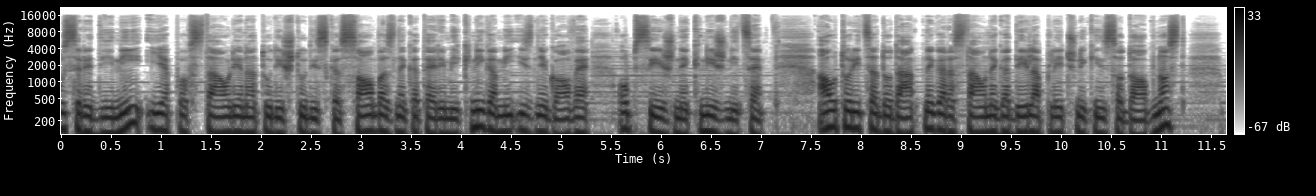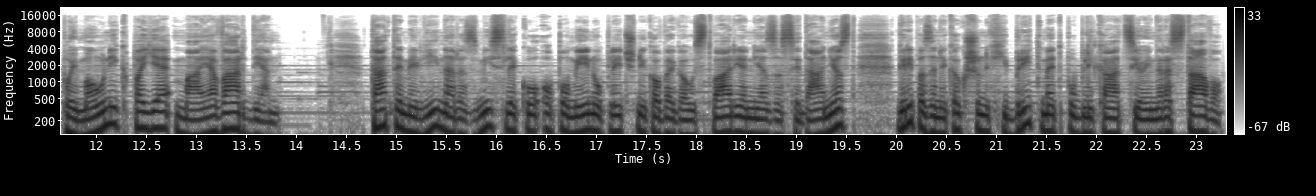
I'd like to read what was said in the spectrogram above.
V sredini je postavljena tudi študijska soba z nekaterimi knjigami iz njegove obsežne knjižnice. Avtorica dodatnega razstavnega dela Plečnik in sodobnost, pojmovnik pa je Maja Vardjan. Ta temelji na razmisleku o pomenu plečnikovega ustvarjanja za sedanjost, gre pa za nekakšen hibrid med publikacijo in razstavo.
